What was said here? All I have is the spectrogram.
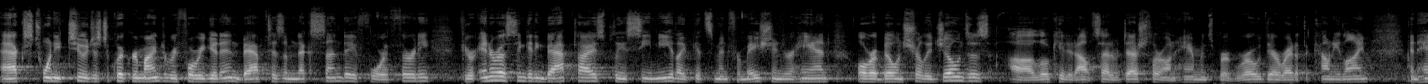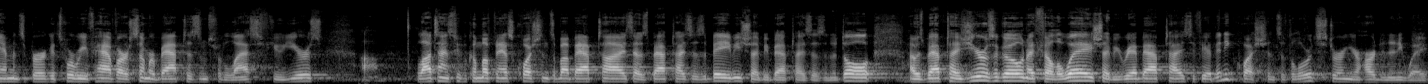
Acts 22, just a quick reminder before we get in, baptism next Sunday, 4.30. If you're interested in getting baptized, please see me. I'd like get some information in your hand over at Bill and Shirley Jones's, uh, located outside of Deshler on Hammondsburg Road there, right at the county line in Hammondsburg. It's where we have our summer baptisms for the last few years. Um, a lot of times people come up and ask questions about baptized. I was baptized as a baby. Should I be baptized as an adult? I was baptized years ago and I fell away. Should I be rebaptized? If you have any questions, if the Lord's stirring your heart in any way,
